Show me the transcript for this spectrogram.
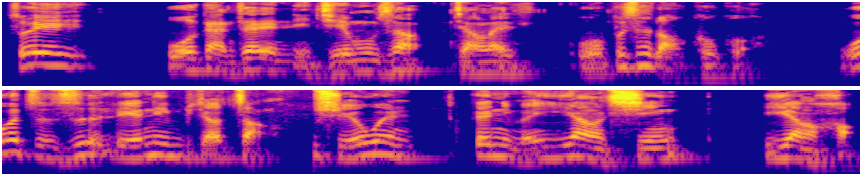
所以我敢在你节目上将来，我不是老扣扣，我只是年龄比较长，学问跟你们一样新一样好。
